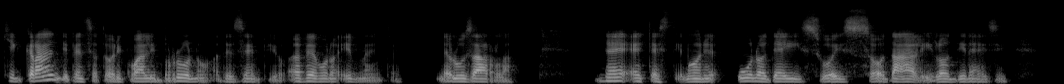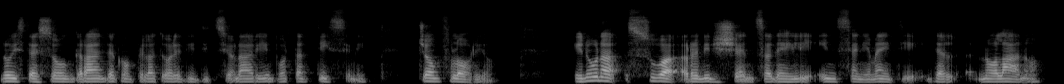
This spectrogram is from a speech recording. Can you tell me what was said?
che grandi pensatori quali Bruno, ad esempio, avevano in mente nell'usarla. Ne è testimone uno dei suoi sodali londinesi, lui stesso un grande compilatore di dizionari importantissimi, John Florio. In una sua reminiscenza degli insegnamenti del Nolano,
